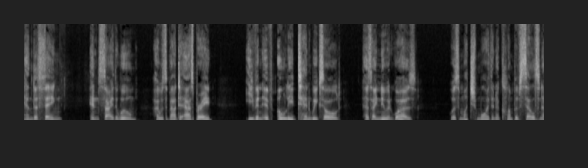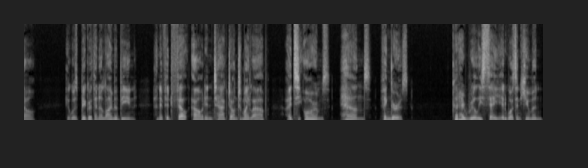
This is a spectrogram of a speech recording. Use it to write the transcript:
And the thing inside the womb I was about to aspirate even if only ten weeks old, as I knew it was, was much more than a clump of cells now. It was bigger than a lima bean, and if it fell out intact onto my lap, I'd see arms, hands, fingers. Could I really say it wasn't human?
